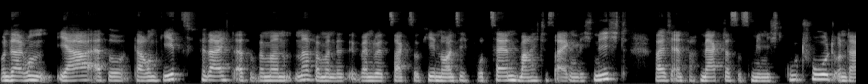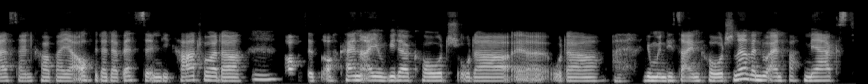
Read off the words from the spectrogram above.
Und darum, ja, also darum geht's vielleicht, also wenn man, ne, wenn man, wenn du jetzt sagst, okay, 90 Prozent mache ich das eigentlich nicht, weil ich einfach merke, dass es mir nicht gut tut und da ist dein Körper ja auch wieder der beste Indikator, da mhm. braucht jetzt auch kein Ayurveda Coach oder, äh, oder äh, Human Design Coach, ne, wenn du einfach merkst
